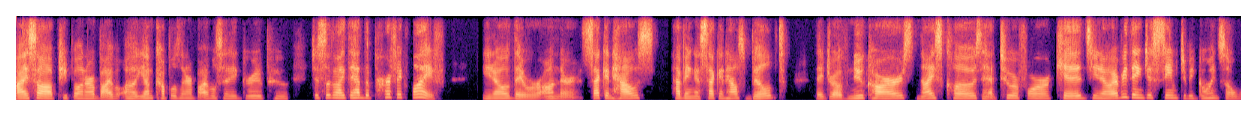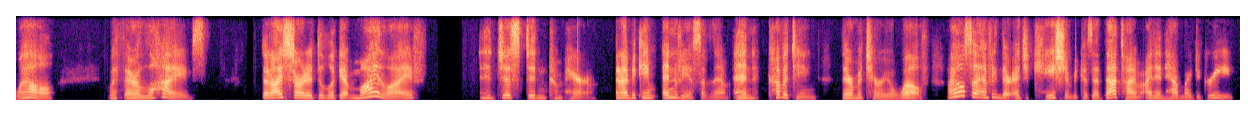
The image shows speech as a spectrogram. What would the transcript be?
I saw people in our Bible, uh, young couples in our Bible study group who just looked like they had the perfect life. You know, they were on their second house, having a second house built. They drove new cars, nice clothes. They had two or four kids. You know, everything just seemed to be going so well with their lives that I started to look at my life and it just didn't compare. And I became envious of them and coveting their material wealth. I also envied their education because at that time I didn't have my degree.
